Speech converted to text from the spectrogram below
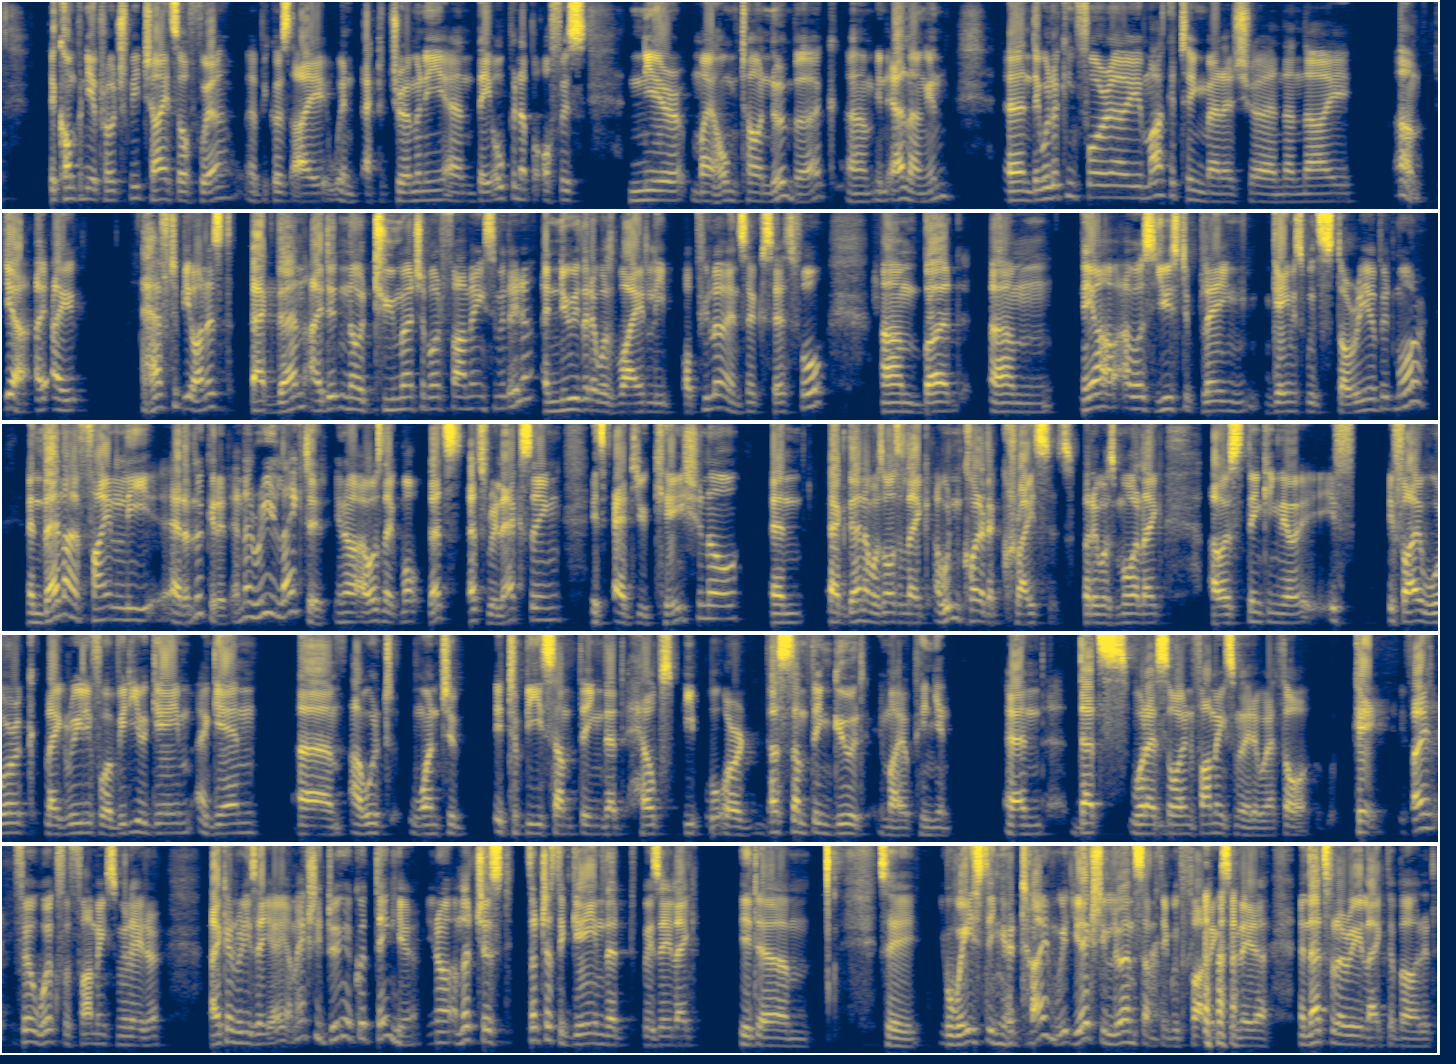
the company approached me, Giant Software, uh, because I went back to Germany and they opened up an office near my hometown Nuremberg um, in Erlangen, and they were looking for a marketing manager. And then I, um, yeah, I, I have to be honest. Back then, I didn't know too much about Farming Simulator. I knew that it was widely popular and successful, um, but um, yeah, I was used to playing games with story a bit more. And then I finally had a look at it, and I really liked it. You know, I was like, "Well, that's that's relaxing. It's educational. And back then I was also like, I wouldn't call it a crisis, but it was more like I was thinking, you know, if if I work like really for a video game again, um, I would want to it to be something that helps people or does something good, in my opinion. And that's what I saw in Farming Simulator, where I thought, okay, if I if I work for Farming Simulator, I can really say, hey, I'm actually doing a good thing here. You know, I'm not just it's not just a game that we say like it um say you're wasting your time. You actually learn something with Farming Simulator, and that's what I really liked about it.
